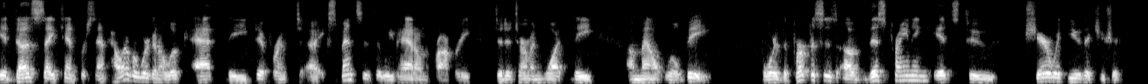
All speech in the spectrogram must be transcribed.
it does say 10%. However, we're going to look at the different uh, expenses that we've had on the property to determine what the amount will be. For the purposes of this training, it's to share with you that you should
